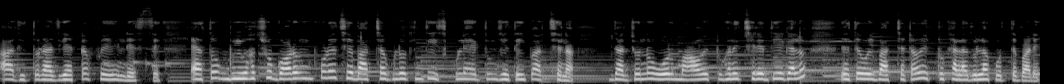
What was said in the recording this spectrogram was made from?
আদিত্যর আজকে একটা ফ্রেন্ড এসছে। এত বিভৎস গরম পড়েছে, বাচ্চাগুলো কিন্তু স্কুলে একদম যেতেই পারছে না। যার জন্য ওর মাও একটুখানি ছেড়ে দিয়ে গেল, যাতে ওই বাচ্চাটাও একটু খেলাধুলা করতে পারে।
